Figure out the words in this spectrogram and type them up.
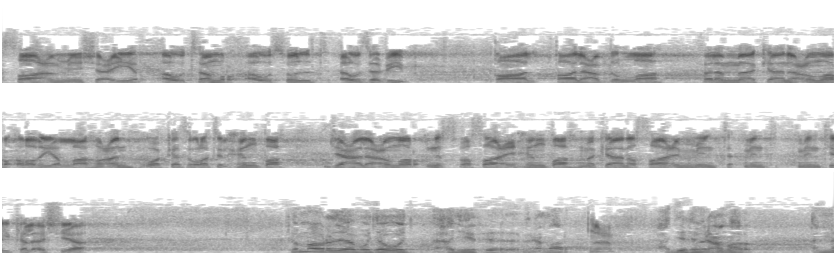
صاع من شعير أو تمر أو سلت أو زبيب. قال قال عبد الله فلما كان عمر رضي الله عنه وكثرت الحنطة جعل عمر نصف صاع حنطة مكان صاع من, من, من تلك الأشياء. ثم ورد أبو داود حديث ابن عمر. نعم. حديث ابن عمر أن,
